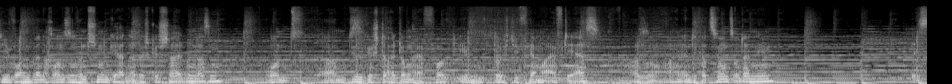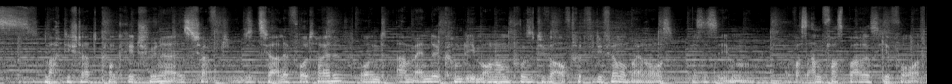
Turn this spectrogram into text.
Die wollen wir nach unseren Wünschen gärtnerisch gestalten lassen. Und ähm, diese Gestaltung erfolgt eben durch die Firma FDS, also ein Integrationsunternehmen. Es macht die Stadt konkret schöner, es schafft soziale Vorteile und am Ende kommt eben auch noch ein positiver Auftritt für die Firma bei raus. Das ist eben was Anfassbares hier vor Ort.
